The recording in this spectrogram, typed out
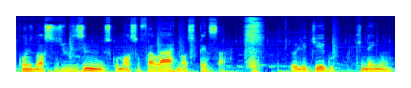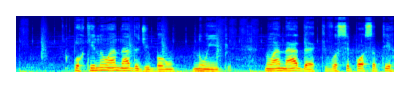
com os nossos vizinhos, com o nosso falar, nosso pensar? Eu lhe digo que nenhum. Porque não há nada de bom no ímpio. Não há nada que você possa ter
